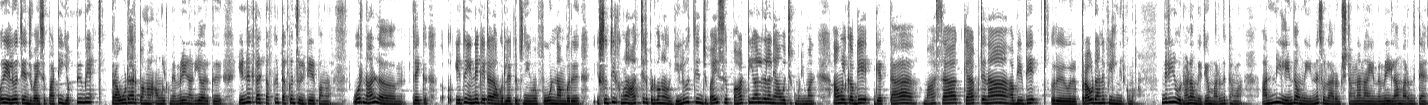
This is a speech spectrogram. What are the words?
ஒரு எழுபத்தி அஞ்சு வயசு பாட்டி எப்பயுமே ப்ரௌடாக இருப்பாங்களாம். அவங்களுக்கு மெமரி நிறையா இருக்குது என்ன கேட்டாலும் டக்கு டக்குன்னு சொல்லிகிட்டே இருப்பாங்களாம். ஒரு நாள் லைக் எது என்ன கேட்டாலும் அவங்க ரிலேட்டிவ்ஸ் நேமு ஃபோன் நம்பரு சுற்றி இருக்கவங்களாம் ஆச்சரியப்படுவாங்க ஒரு எழுபத்தி அஞ்சு வயசு பாட்டியால் இதெல்லாம் ஞாபகம் வச்சுக்க முடியுமா அவங்களுக்கு அப்படியே கெத்தா மாசா கேப்டனா அப்படி அப்படியே ஒரு ஒரு ப்ரௌடான ஃபீலிங் இருக்குமா திடீர்னு ஒரு நாள் அவங்க எதையோ மறந்துட்டாங்களாம். அன்னிலேருந்து அவங்க என்ன சொல்ல ஆரம்பிச்சிட்டாங்கன்னா நான் என் மெமரிலாம் மறந்துட்டேன்.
